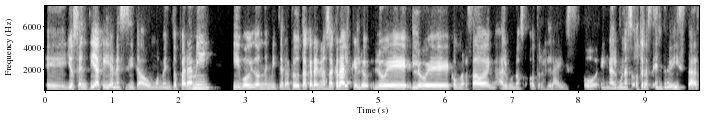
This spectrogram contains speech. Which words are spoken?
eh, yo sentía que ya necesitaba un momento para mí y voy donde mi terapeuta sacral que lo, he, lo he conversado en algunos otros lives o en algunas otras entrevistas,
